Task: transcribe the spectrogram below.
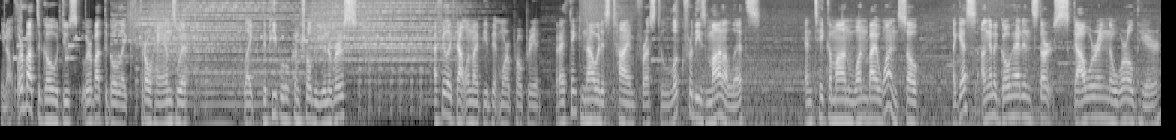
you know, we're about to go do, we're about to go like throw hands with like the people who control the universe. I feel like that one might be a bit more appropriate, but I think now it is time for us to look for these monoliths and take them on one by one. So I guess I'm gonna go ahead and start scouring the world here.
